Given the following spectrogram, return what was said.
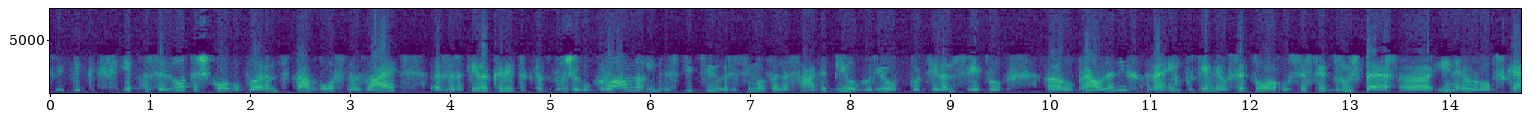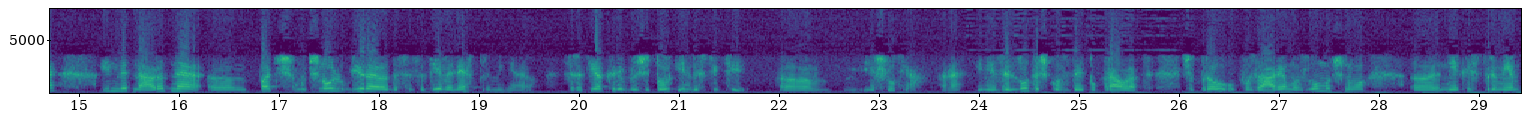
kritik, je pa zelo težko obrniti ta voz nazaj, zaradi tega, ker je takrat bilo že ogromno investicij, recimo v nasade biogoriv po celem svetu uh, upravljenih ne, in potem je vse to, vse te družbe uh, in evropske in mednarodne um, pač močno lobirajo, da se zadeve ne spreminjajo. Zaradi tega, ker je bilo že toliko investicij um, je šlo tja. In je zelo težko zdaj popravljati. Čeprav upozarjamo zelo močno, uh, nekaj sprememb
